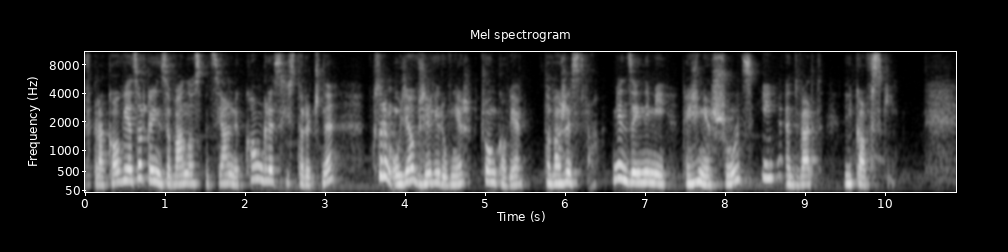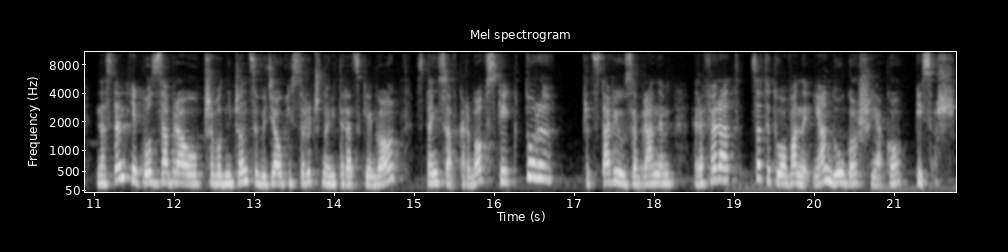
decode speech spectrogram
w Krakowie zorganizowano specjalny kongres historyczny, w którym udział wzięli również członkowie towarzystwa, m.in. Kazimierz Szulc i Edward Likowski. Następnie głos zabrał przewodniczący Wydziału Historyczno-Literackiego Stanisław Karwowski, który przedstawił zebranym referat zatytułowany Jan Długosz jako pisarz.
